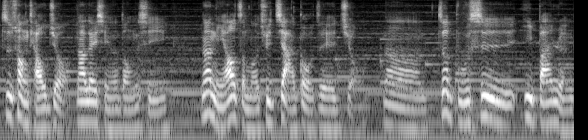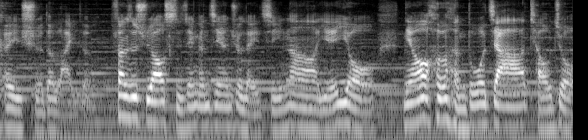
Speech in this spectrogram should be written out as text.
自创调酒那类型的东西，那你要怎么去架构这些酒？那这不是一般人可以学得来的，算是需要时间跟经验去累积。那也有你要喝很多家调酒，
